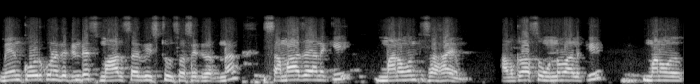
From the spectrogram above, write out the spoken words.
మేము కోరుకునేది ఏంటంటే స్మాల్ సర్వీస్ టు సొసైటీ తరఫున సమాజానికి మన వంతు సహాయం అవకాశం ఉన్న వాళ్ళకి మనం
